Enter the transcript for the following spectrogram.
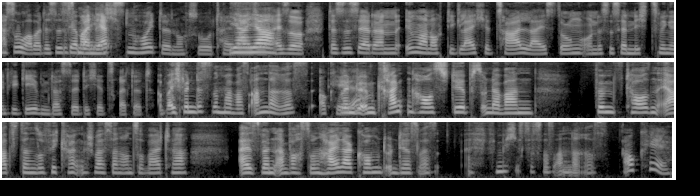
Ach so, aber das ist Das ja bei meine ich. Ärzten heute noch so teilweise. Ja, ja. Also das ist ja dann immer noch die gleiche Zahlleistung und es ist ja nicht zwingend gegeben, dass der dich jetzt rettet. Aber ich finde, das nochmal was anderes. Okay. Wenn du im Krankenhaus stirbst und da waren 5000 Ärzte, so viele Krankenschwestern und so weiter, als wenn einfach so ein Heiler kommt und der ist was. Für mich ist das was anderes. Okay.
